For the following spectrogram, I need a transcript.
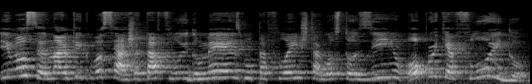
E você, Nai, o que, que você acha? Tá fluido mesmo? Tá fluente? Tá gostosinho? Ou porque é fluido,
